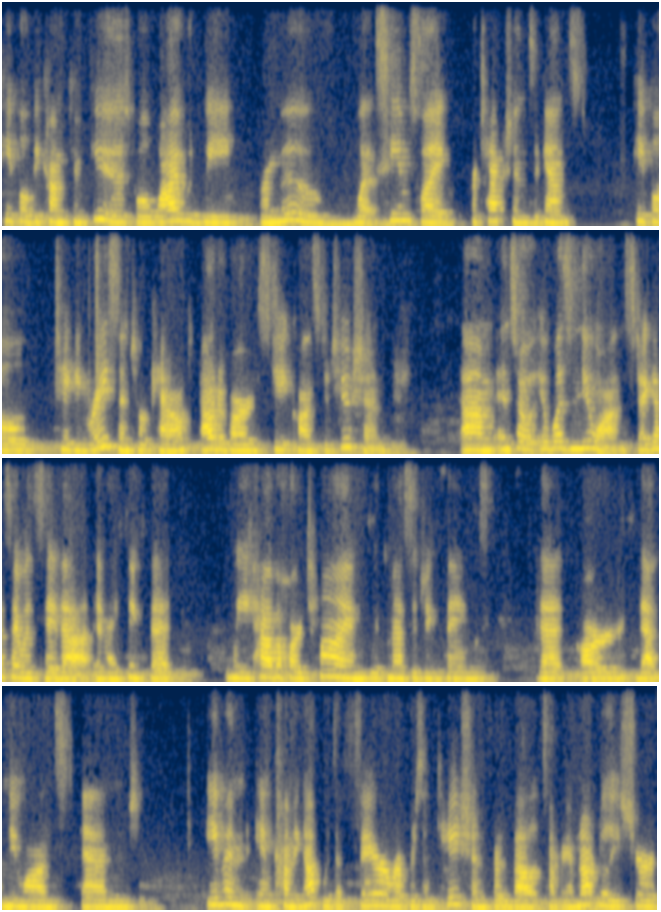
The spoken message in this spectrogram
people become confused. Well, why would we remove what seems like protections against people taking race into account out of our state constitution? Um, and so it was nuanced. I guess I would say that. And I think that we have a hard time with messaging things that are that nuanced and even in coming up with a fair representation for the ballot summary. I'm not really sure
